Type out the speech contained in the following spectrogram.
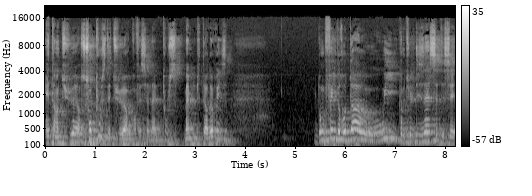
est un tueur. Ce sont tous des tueurs professionnels, tous, même Peter de Vries. Donc Feydrota, oui, comme tu le disais, c'est,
